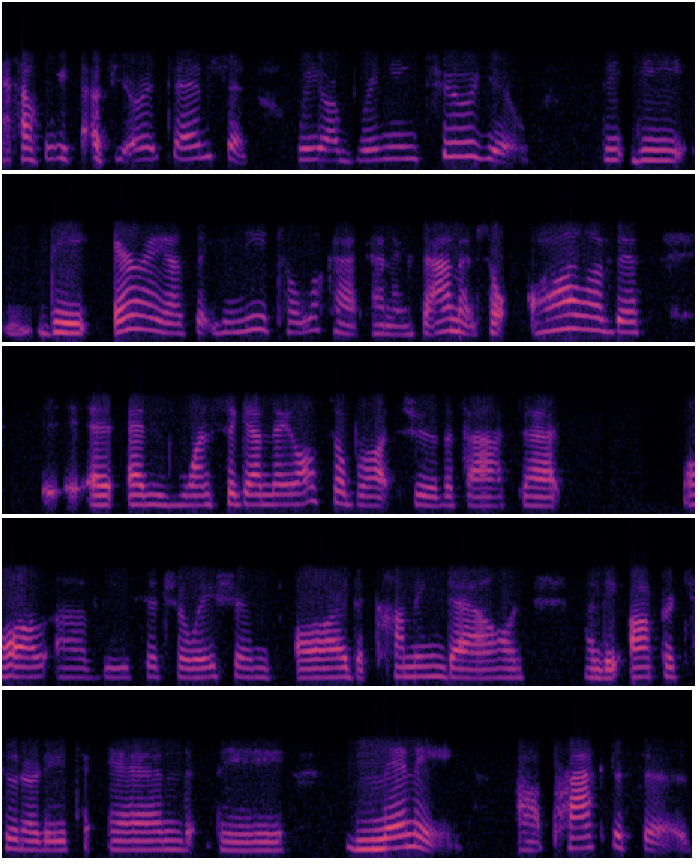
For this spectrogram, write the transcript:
Now we have your attention. We are bringing to you the, the the areas that you need to look at and examine. So all of this, and once again, they also brought through the fact that all of these situations are the coming down and the opportunity to end the many uh, practices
